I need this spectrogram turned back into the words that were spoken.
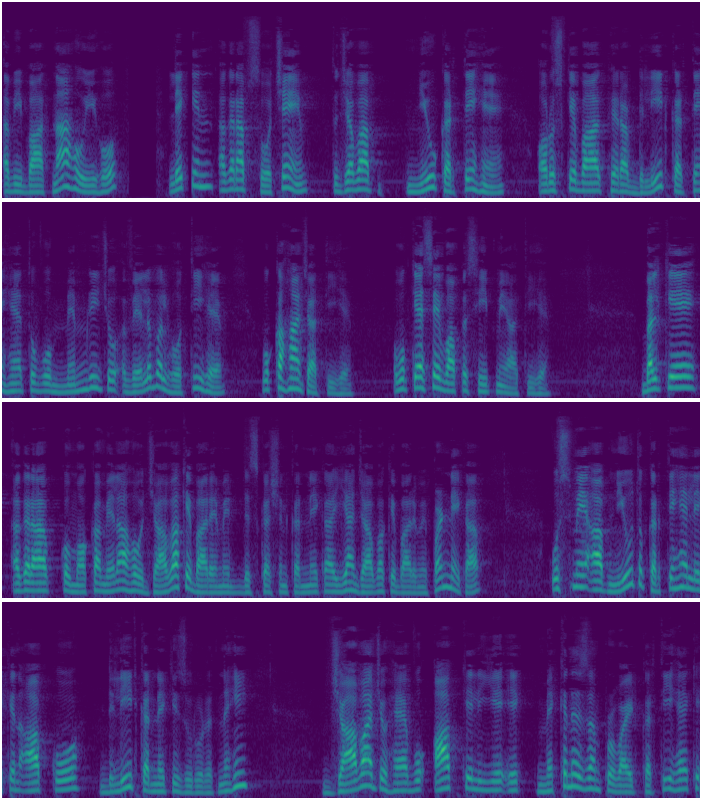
ابھی بات نہ ہوئی ہو، لیکن اگر آپ سوچیں تو جب آپ نیو کرتے ہیں اور اس کے بعد پھر آپ ڈیلیٹ کرتے ہیں، تو وہ میمری جو اویلیبل ہوتی ہے، وہ کہاں جاتی ہے؟ وہ کیسے واپس ہیپ میں آتی ہے؟ بلکہ اگر آپ کو موقع ملا ہو جاوا کے بارے میں ڈسکشن کرنے کا یا جاوا کے بارے میں پڑھنے کا، اس میں آپ نیو تو کرتے ہیں، لیکن آپ کو ڈیلیٹ کرنے کی ضرورت نہیں۔ جاوا جو ہے، وہ آپ کے لیے ایک میکنزم پرووائڈ کرتی ہے کہ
